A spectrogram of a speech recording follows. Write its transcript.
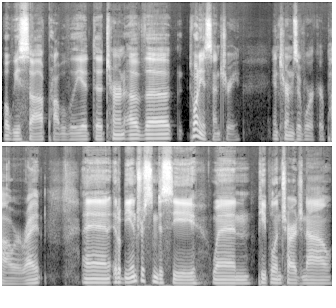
what we saw probably at the turn of the 20th century in terms of worker power, right? And it'll be interesting to see when people in charge now,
